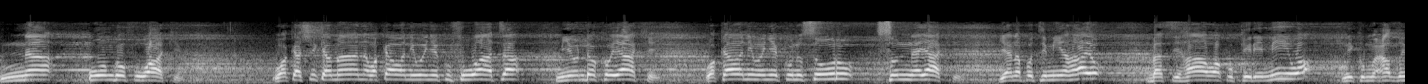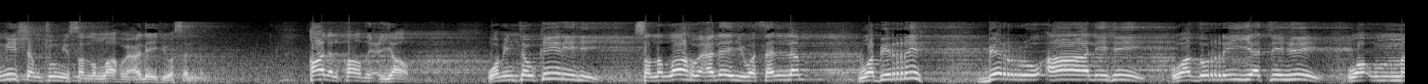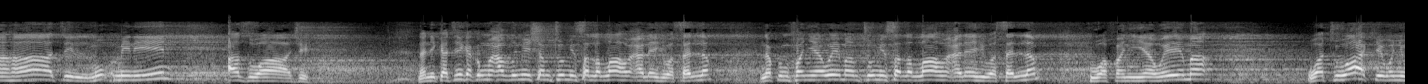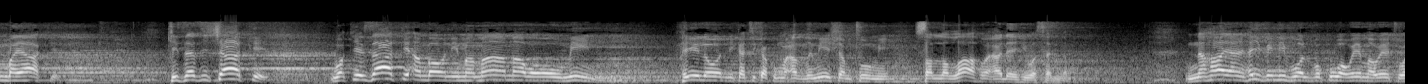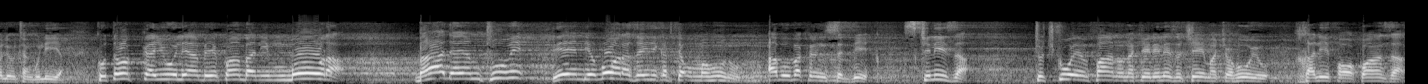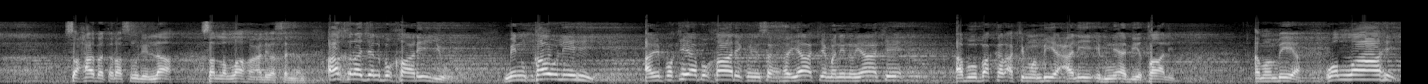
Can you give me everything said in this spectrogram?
نا وانغفواكي wakashikamana wakawa ni wenye kufuata miondoko yake wakawa ni wenye kunusuru sunna yake yanapotimia hayo basi hawa kukirimiwa ni kumuadhimisha mtume sallallahu alayhi wasallam قال القاضي عياض ومن توقيره صلى الله عليه وسلم وبره بر آله وذريته وأمهات المؤمنين أزواجه na ni katika kumuadhimisha mtume sallallahu alayhi wasallam na kumfanyia wema mtume sallallahu alayhi wasallam kuwafanyia wema watu wake wa nyumba yake kizazi chake wake zake ambao ni mamama wa waumini. Hilo ni katika kumuadhimisha mtume sallallahu alayhi wasallam na haya hivi ndivyo walivyokuwa wema wetu waliotangulia. Kutoka yule ambaye kwamba ni mbora baada ya mtume yeye ndio bora zaidi katika umma hunu Abu Bakr as-Siddiq sikiliza tuchukue mfano na kielelezo chema cha huyu khalifa wa kwanza sahaba rasulillah sallallahu alaihi wasallam akhraj al-bukhari min qawlihi amepokea bukhari kwenye sahihi yake maneno yake Abu Bakar akimwambia Ali ibn Abi Talib amwambia wallahi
